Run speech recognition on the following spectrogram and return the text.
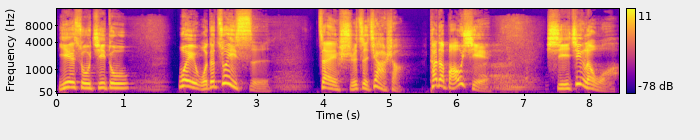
耶稣基督。”为我的罪死，在十字架上，他的宝血洗净了我。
